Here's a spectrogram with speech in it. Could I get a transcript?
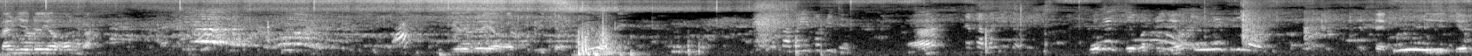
time you do your own. You do your own video. You only. Video. Video? Di YouTube.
